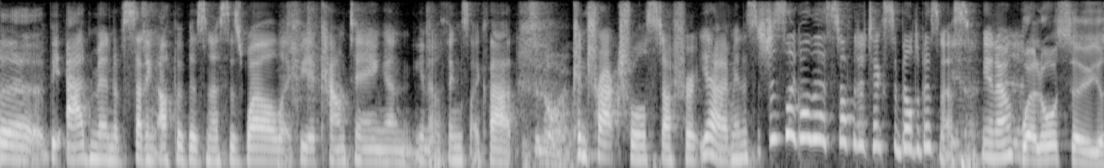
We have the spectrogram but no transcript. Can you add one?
the, the admin of setting up a business as well, like the accounting and you know things like that It's annoying. contractual stuff for yeah i mean it's just like all the stuff that it takes to build a business you know Well, also you're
